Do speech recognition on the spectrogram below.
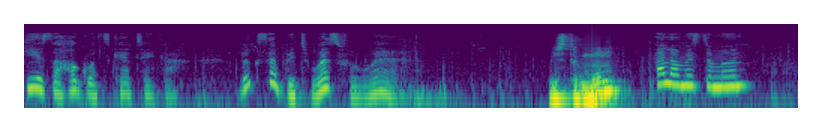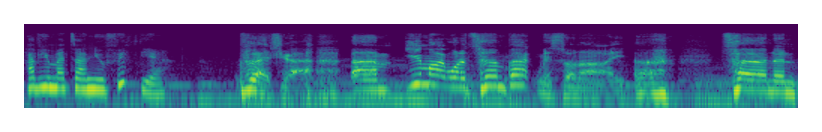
He is the Hogwarts caretaker. Looks a bit worse for wear. Мистер Мун. Hello, Mr. Moon. Have you met our new fifth year? Pleasure. Um, you might want to turn back, Miss Onai. Uh, turn and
